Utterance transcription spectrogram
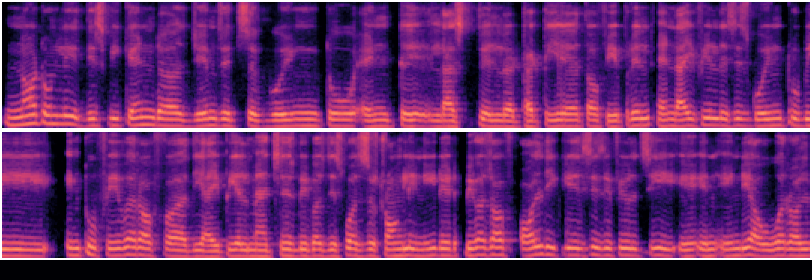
Not only this weekend, uh, James, it's uh, going to end uh, last till 30th of April, and I feel this is going to be into favor of uh, the IPL matches because this was strongly needed because of all the cases. If you will see in India overall,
